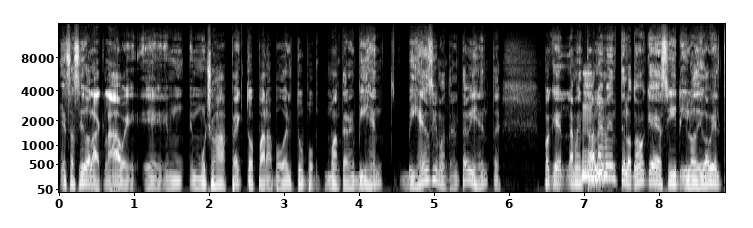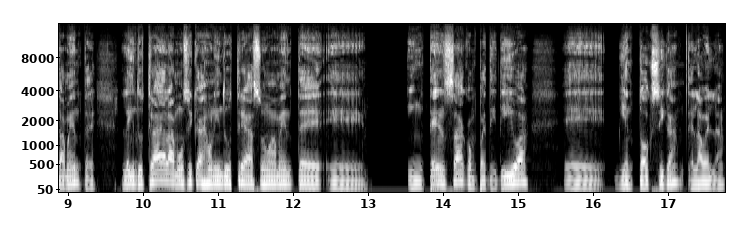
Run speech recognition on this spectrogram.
esa ha sido la clave eh, en, en muchos aspectos para poder tú mantener vigen- vigencia y mantenerte vigente. Porque lamentablemente, lo tengo que decir y lo digo abiertamente, la industria de la música es una industria sumamente eh, intensa, competitiva, eh, bien tóxica, es la verdad.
